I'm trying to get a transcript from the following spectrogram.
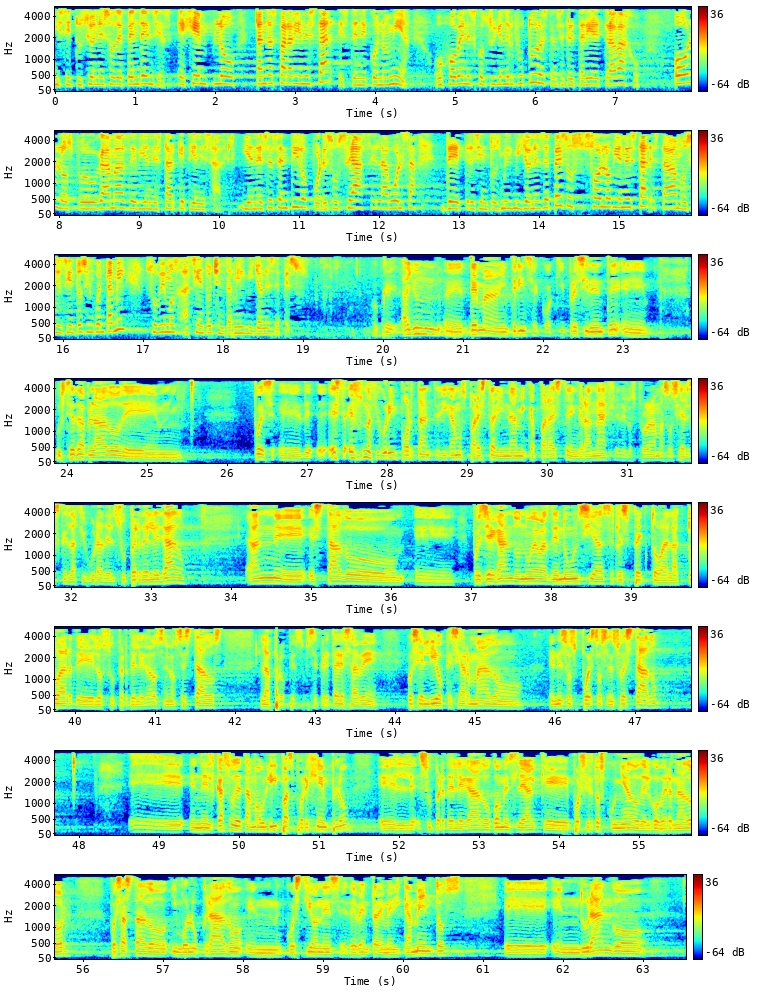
instituciones o dependencias. Ejemplo, Tandas para Bienestar está en Economía, o Jóvenes Construyendo el Futuro está en Secretaría de Trabajo, o los programas de bienestar que tiene SADER. Y en ese sentido, por eso se hace la bolsa de 300 mil millones de pesos. Solo bienestar estábamos en 150 mil, subimos a 180 mil millones de pesos. Ok, hay un eh, tema intrínseco aquí, presidente. Eh, usted ha hablado de, mm, pues, eh, de, esta, es una figura importante, digamos, para esta dinámica, para este engranaje de los programas sociales, que es la figura del superdelegado han eh, estado eh, pues llegando nuevas denuncias respecto al actuar de los superdelegados en los estados. La propia subsecretaria sabe pues el lío que se ha armado en esos puestos en su estado. Eh, en el caso de Tamaulipas, por ejemplo, el superdelegado Gómez Leal, que por cierto es cuñado del gobernador, pues ha estado involucrado en cuestiones de venta de medicamentos. en Durango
